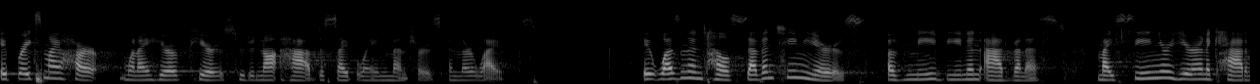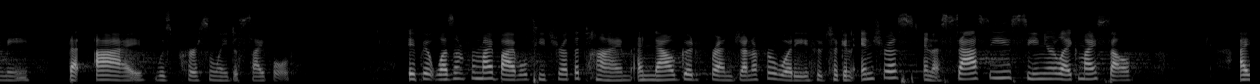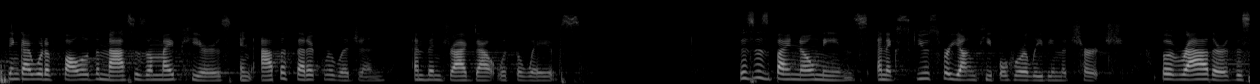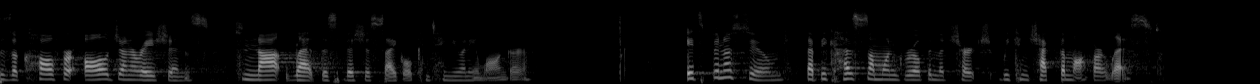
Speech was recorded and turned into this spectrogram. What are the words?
It breaks my heart when I hear of peers who did not have discipling mentors in their lives. It wasn't until 17 years of me being an Adventist, my senior year in academy, I was personally discipled. If it wasn't for my Bible teacher at the time and now good friend Jennifer Woody, who took an interest in a sassy senior like myself, I think I would have followed the masses of my peers in apathetic religion and been dragged out with the waves. This is by no means an excuse for young people who are leaving the church, but rather, this is a call for all generations to not let this vicious cycle continue any longer. It's been assumed that because someone grew up in the church, we can check them off our list.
